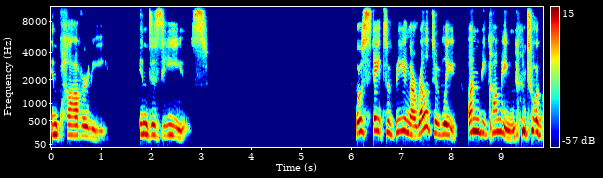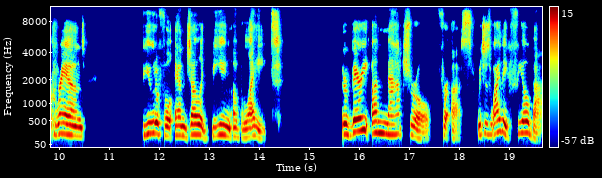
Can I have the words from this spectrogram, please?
in poverty, in disease. Those states of being are relatively unbecoming to a grand, beautiful, angelic being of light. They're very unnatural for us, which is why they feel bad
